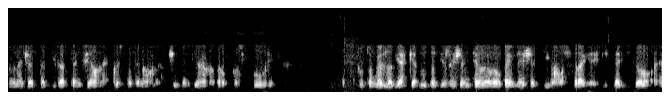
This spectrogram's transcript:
una certa disattenzione a questo fenomeno, ci sentiranno troppo sicuri. Tutto quello che è accaduto di recente in Europa invece dimostra che il pericolo è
